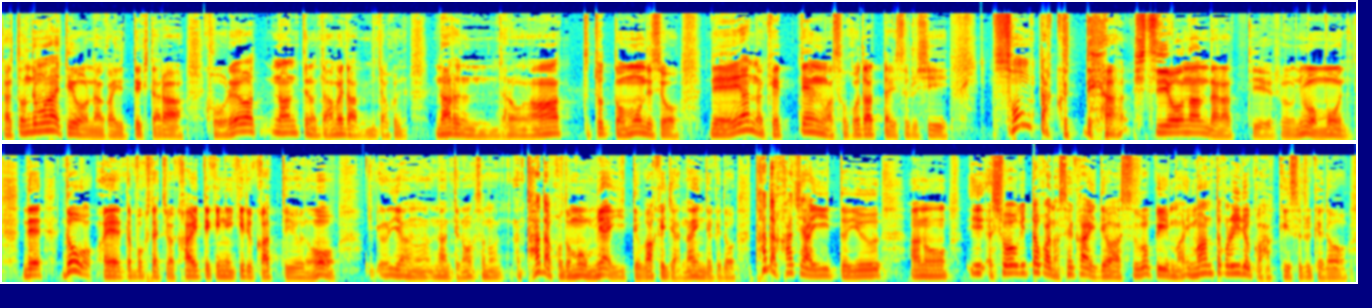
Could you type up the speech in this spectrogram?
らとんでもない手をなんか言ってきたら、これはなんていうの？ダメだ、みたいになるんだろうな。ってちょっと思うんですよ。で、AI の欠点はそこだったりするし、忖度って 必要なんだなっていうふうにも思うで。どう、えっ、と、僕たちは快適に生きるかっていうのを、いや、あの、なんていうの？その、ただ子供を産みゃいいってわけじゃないんだけど、ただ勝ちゃいいという、あの、い将棋とかの世界ではすごく今、今のところ威力を発揮するけど、えっ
